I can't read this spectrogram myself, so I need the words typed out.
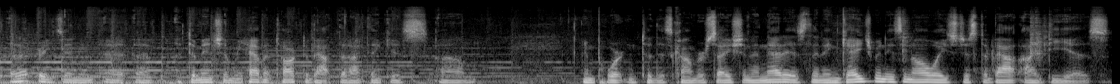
that brings in a, a, a, dimension we haven't talked about that I think is um, important to this conversation, and that is that engagement isn't always just about ideas.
